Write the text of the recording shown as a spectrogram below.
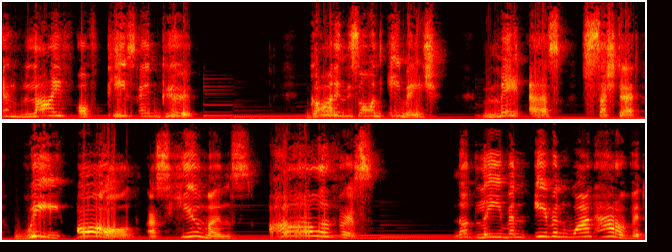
a life of peace and good. God, in His own image, made us such that we all, as humans, all of us, not leaving even one out of it,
